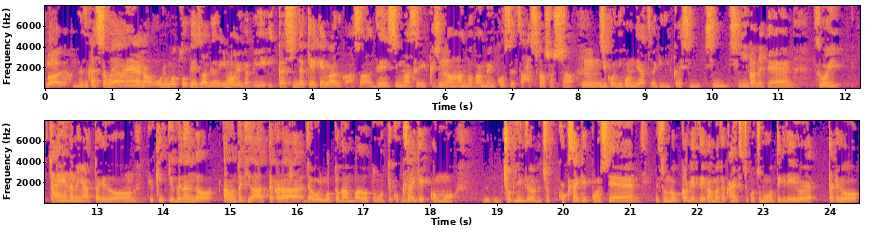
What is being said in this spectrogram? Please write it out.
まあ難しいとこだよね。だから俺も特にそうだけど、今俺逆に一回死んだ経験があるからさ、全身麻酔9時間半の顔面骨折8箇所したうん。事故に込んでやった時に一回死にかけて、すごい大変な目にあったけど、結局なんだあの時があったから、じゃあ俺もっと頑張ろうと思って国際結婚も、貯金ゼロでちょ国際結婚して、でその6ヶ月で頑張って金作ってこっち戻ってきていろいろやったけど、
